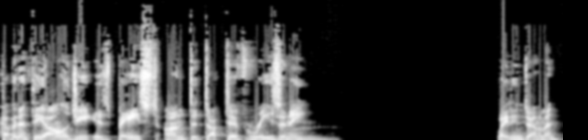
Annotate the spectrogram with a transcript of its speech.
covenant theology is based on deductive reasoning. Ladies and gentlemen,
